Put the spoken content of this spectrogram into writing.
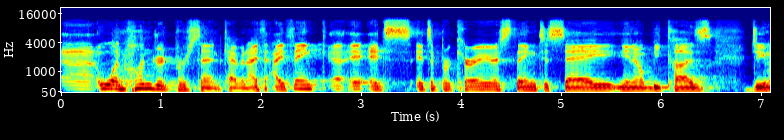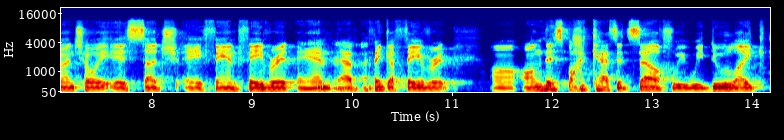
Uh, one hundred percent, Kevin. I th- I think uh, it's it's a precarious thing to say, you know, because Ji-Man Choi is such a fan favorite, and mm-hmm. I think a favorite uh, on this podcast itself. We we do like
